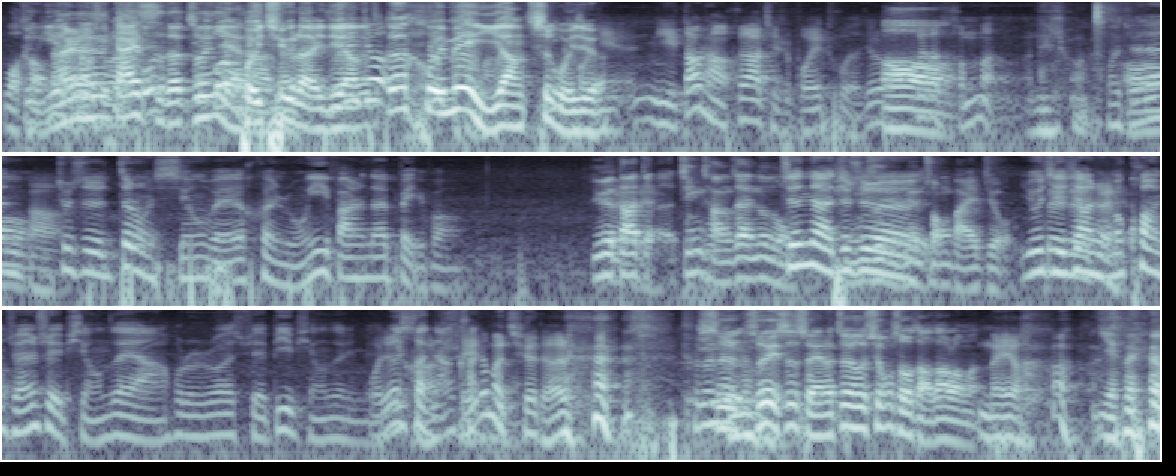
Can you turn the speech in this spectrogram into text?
我靠，就男人该死的尊严啊回去了已经就跟烩面一样吃回去。你你当场喝下去是不会吐的，就是哦喝的很猛那种。我觉得哦就是这种行为很容易发生在北方，因为大家经常在那种真的就是瓶子里面装白酒。尤其像什么矿泉水瓶子呀，或者说雪碧瓶子里面，我就你很难看谁这么。缺德的，是，所以是谁呢？最后凶手找到了吗？没有，也没有。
